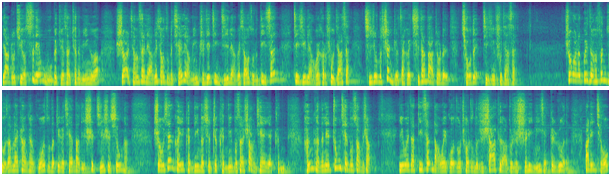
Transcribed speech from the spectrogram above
亚洲区有4.5个决赛圈的名额。十二强赛两个小组的前两名直接晋级，两个小组的第三进行两回合的附加赛，其中的胜者再和其他大洲的球队进行附加赛。说完了规则和分组，咱们来看看国足的这个签到底是吉是凶哈。首先可以肯定的是，这肯定不算上签，也肯很可能连中签都算不上，因为在第三档为国足抽中的是沙特，而不是实力明显更弱的阿联酋。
